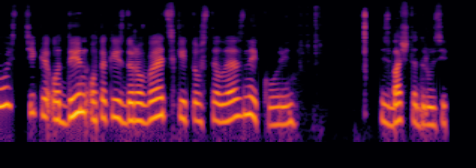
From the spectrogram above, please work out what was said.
ось тільки один отакий здоровецький, товстелезний корінь. Ось бачите, друзі.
